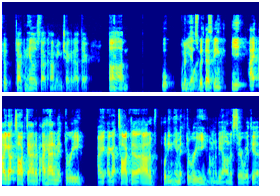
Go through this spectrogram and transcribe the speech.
Go talkinghalos.com. You can check it out there. Um, well, yes. With that being, I, I got talked out of. I had him at three. I, I got talked out of putting him at three. I'm going to be honest there with you.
